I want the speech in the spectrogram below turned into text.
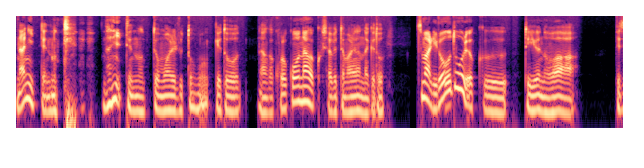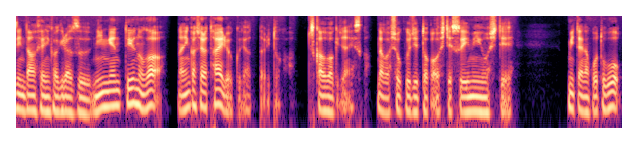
何言ってんのって、何言ってんのって思われると思うけど、なんかこれこう長く喋ってもあれなんだけど、つまり労働力っていうのは、別に男性に限らず、人間っていうのが何かしら体力であったりとか、使うわけじゃないですか。だから食事とかをして、睡眠をして、みたいなことを、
